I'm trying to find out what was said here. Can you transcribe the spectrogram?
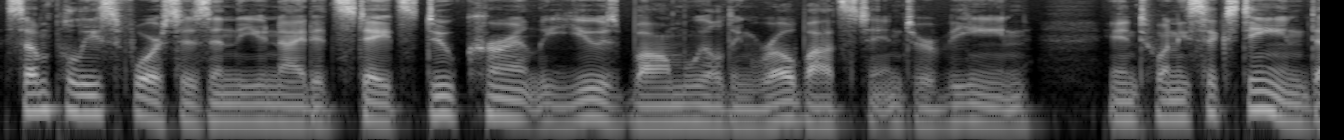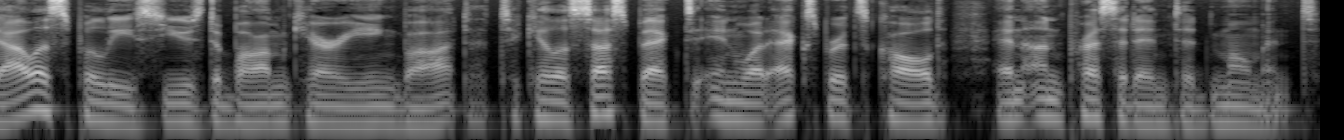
Some police forces in the United States do currently use bomb wielding robots to intervene. In 2016, Dallas police used a bomb carrying bot to kill a suspect in what experts called an unprecedented moment.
